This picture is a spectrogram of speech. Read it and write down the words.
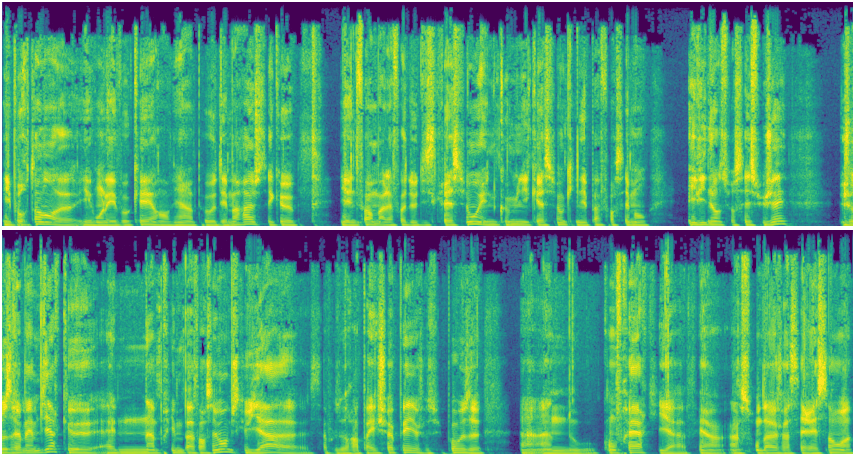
Et pourtant, euh, et on l'évoquait, on revient un peu au démarrage, c'est que il y a une forme à la fois de discrétion et une communication qui n'est pas forcément évidente sur ces sujets. J'oserais même dire qu'elle n'imprime pas forcément, puisqu'il y a, ça vous aura pas échappé, je suppose, un, de nos confrères qui a fait un, sondage assez récent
